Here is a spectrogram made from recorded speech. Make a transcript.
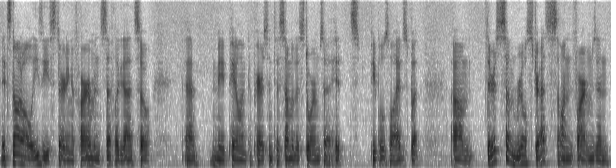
it's not all easy starting a farm and stuff like that. So, uh, may pale in comparison to some of the storms that hits people's lives. But um, there's some real stress on farms, and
